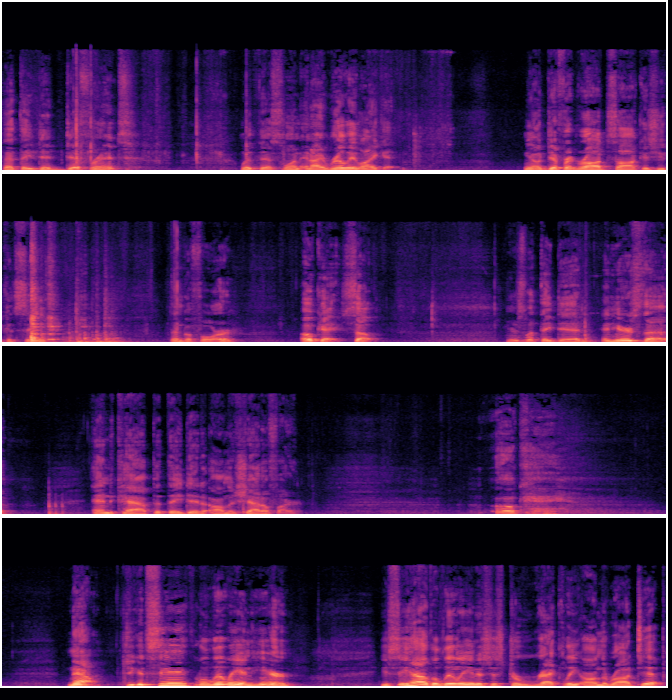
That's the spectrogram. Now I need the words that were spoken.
that they did different with this one, and I really like it. You know, different rod sock, as you can see, than before. Okay, so here's what they did, and here's the end cap that they did on the Shadow Fire. Okay. Now, you can see the Lillian here. You see how the Lillian is just directly on the rod tip?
